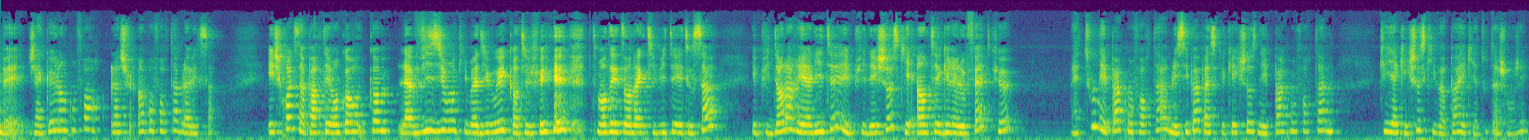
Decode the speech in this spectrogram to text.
ben j'accueille l'inconfort. Là, je suis inconfortable avec ça. Et je crois que ça partait encore comme la vision qui m'a dit oui quand tu fais demander ton activité et tout ça. Et puis dans la réalité, et puis les choses qui intégraient le fait que ben, tout n'est pas confortable. Et c'est pas parce que quelque chose n'est pas confortable qu'il y a quelque chose qui va pas et qu'il y a tout à changer.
